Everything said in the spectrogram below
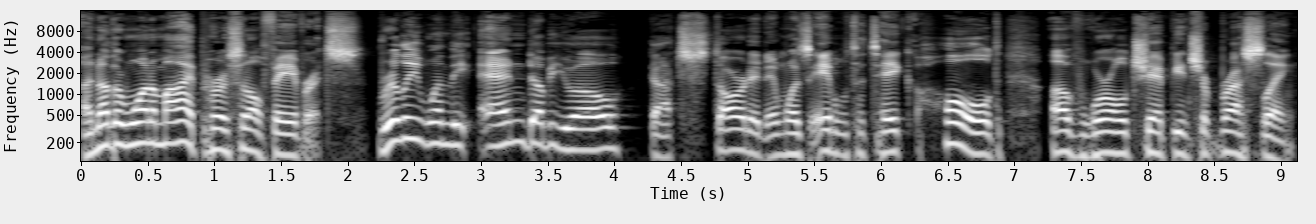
Another one of my personal favorites. Really, when the NWO got started and was able to take hold of World Championship Wrestling,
